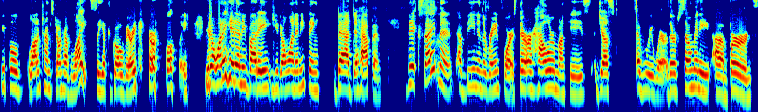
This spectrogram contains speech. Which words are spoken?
people a lot of times don't have lights. So you have to go very carefully. You don't want to hit anybody. You don't want anything bad to happen. The excitement of being in the rainforest, there are howler monkeys just everywhere. There are so many uh, birds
